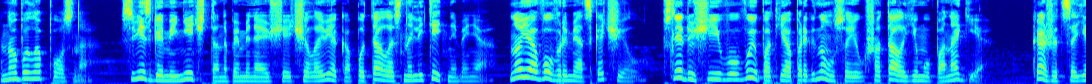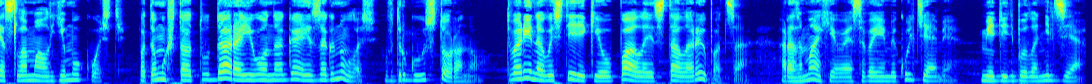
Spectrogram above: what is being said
но было поздно. С визгами нечто, напоминающее человека, пыталось налететь на меня, но я вовремя отскочил. В следующий его выпад я пригнулся и ушатал ему по ноге. Кажется, я сломал ему кость, потому что от удара его нога изогнулась в другую сторону. Тварина в истерике упала и стала рыпаться, размахивая своими культями. Медлить было нельзя.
